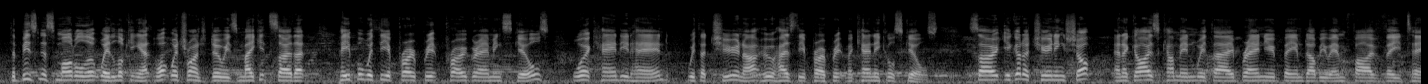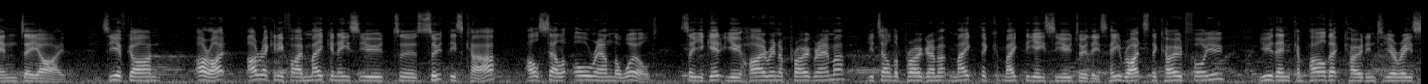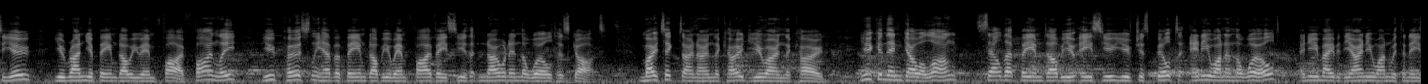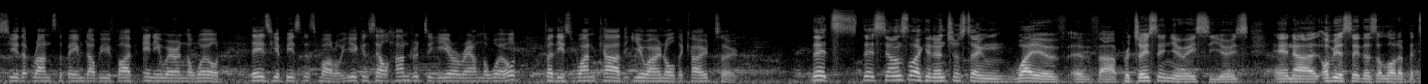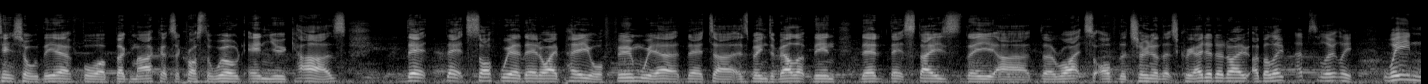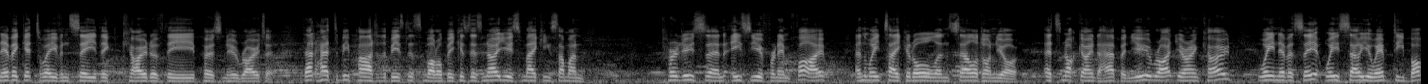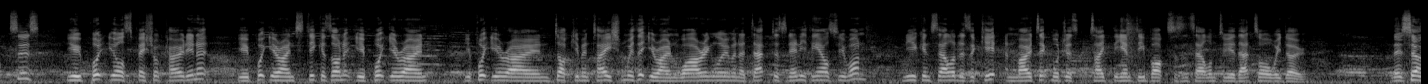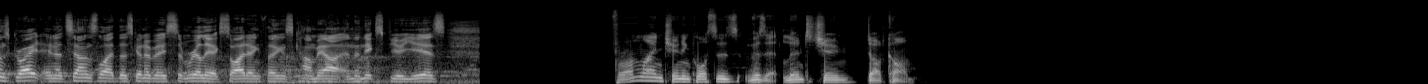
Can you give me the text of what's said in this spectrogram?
The business model that we're looking at, what we're trying to do is make it so that people with the appropriate programming skills work hand in hand with a tuner who has the appropriate mechanical skills. So you've got a tuning shop and a guy's come in with a brand new BMW M5 V10 Di. So you've gone, all right, I reckon if I make an ECU to suit this car, I'll sell it all around the world. So you get you hire in a programmer, you tell the programmer, make the make the ECU do this. He writes the code for you, you then compile that code into your ECU, you run your BMW M5. Finally, you personally have a BMW M5 ECU that no one in the world has got. Motec don't own the code, you own the code. You can then go along, sell that BMW ECU you've just built to anyone in the world, and you may be the only one with an ECU that runs the BMW 5 anywhere in the world. There's your business model. You can sell hundreds a year around the world for this one car that you own all the code to. That's, that sounds like an interesting way of, of uh, producing new ECUs, and uh, obviously there's a lot of potential there for big markets across the world and new cars. That, that software, that IP or firmware that uh, is being developed, then that, that stays the, uh, the rights of the tuner that's created it, I, I believe? Absolutely. We never get to even see the code of the person who wrote it. That had to be part of the business model because there's no use making someone produce an ECU for an M5 and we take it all and sell it on your. It's not going to happen. You write your own code, we never see it, we sell you empty boxes, you put your special code in it, you put your own stickers on it, you put your own you put your own documentation with it, your own wiring loom and adapters and anything else you want, and you can sell it as a kit and Motec will just take the empty boxes and sell them to you. That's all we do. That sounds great, and it sounds like there's going to be some really exciting things come out in the next few years. For online tuning courses, visit learntotune.com.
